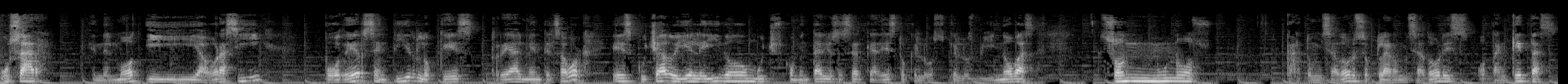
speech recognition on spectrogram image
usar en el mod y ahora sí poder sentir lo que es realmente el sabor. He escuchado y he leído muchos comentarios acerca de esto que los que los vinovas son unos cartomizadores o claromizadores o tanquetas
